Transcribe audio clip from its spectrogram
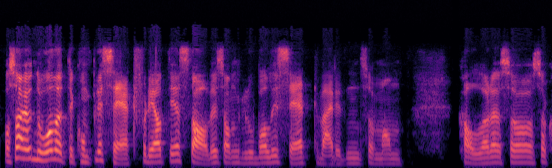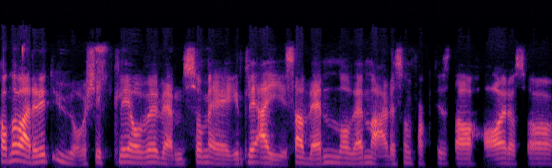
Og så er jo noe av dette komplisert, fordi at i en stadig sånn globalisert verden, som man kaller det, så, så, kan det være litt uoversiktlig over hvem som egentlig eies av hvem, og hvem er det som faktisk da har altså,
